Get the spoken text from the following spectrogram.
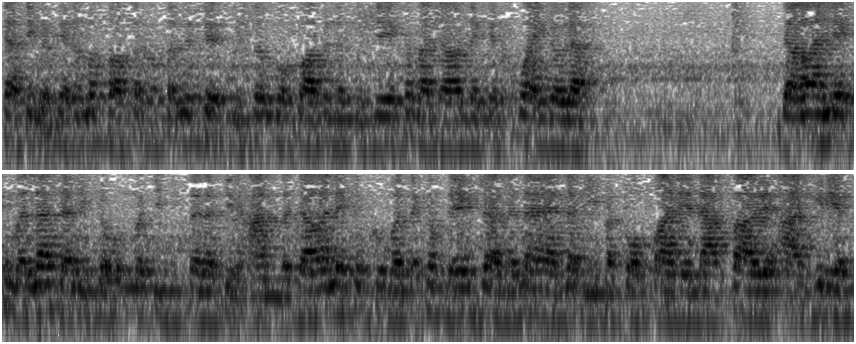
کاتێک بە پێغەمبەر صلی الله علیه و سلم فێ فوشدەم بۆ خوا بن لە فوشەیەکەم ئاجاوان دەکرد خوای گەورە داوان لێکم ئەلا تەنیکە ئومەتی بسەنەتین عامە داوان لێکم کومەتەکەم بە یەکجار لەلایەن نەبی بە تۆفانێ نافاوێ ئاگرێک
